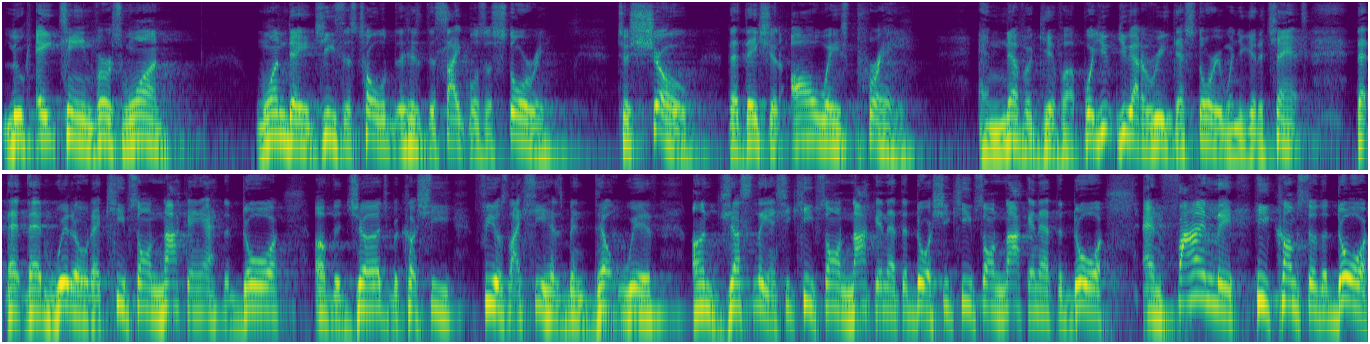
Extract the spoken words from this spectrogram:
Luke 18, verse 1. One day, Jesus told his disciples a story to show that they should always pray and never give up. Well, you, you got to read that story when you get a chance that, that, that widow that keeps on knocking at the door of the judge because she feels like she has been dealt with unjustly and she keeps on knocking at the door. She keeps on knocking at the door. And finally he comes to the door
